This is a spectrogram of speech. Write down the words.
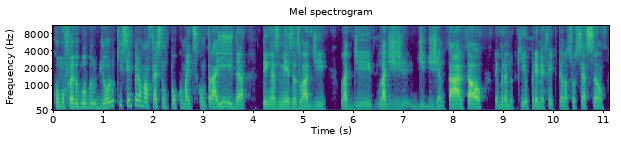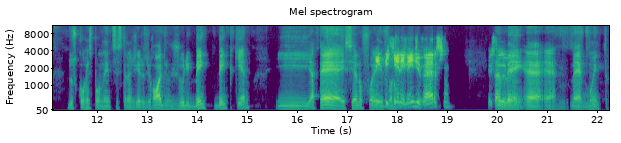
como foi do Globo de Ouro, que sempre é uma festa um pouco mais descontraída, tem as mesas lá de lá de lá de, de, de jantar tal. Lembrando que o prêmio é feito pela Associação dos correspondentes estrangeiros de Hollywood, um júri bem, bem pequeno, e até esse ano foi. Bem pequeno foram... e bem diverso. Também, é, é, é, muito.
